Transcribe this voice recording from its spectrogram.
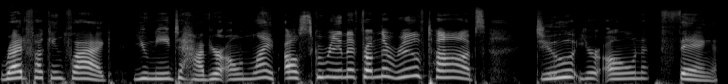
red fucking flag. You need to have your own life. I'll scream it from the rooftops do your own thing.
